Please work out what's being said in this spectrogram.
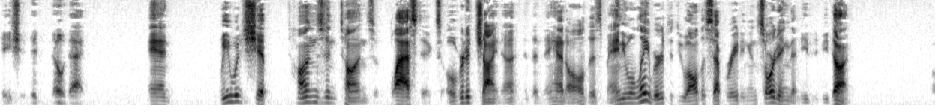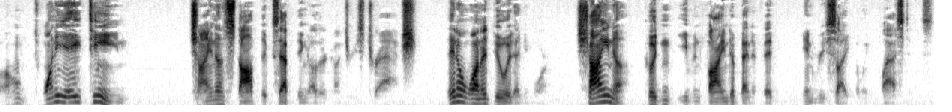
in case you didn't know that. And we would ship tons and tons of plastics over to China, then they had all this manual labor to do all the separating and sorting that needed to be done. Well, in 2018, China stopped accepting other countries' trash. They don't want to do it anymore. China couldn't even find a benefit in recycling plastics.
